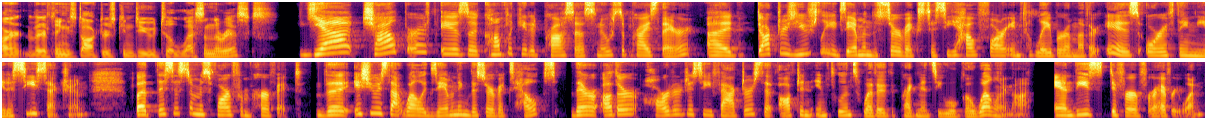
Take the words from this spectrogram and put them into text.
Aren't there things doctors can do to lessen the risks? Yeah, childbirth is a complicated process, no surprise there. Uh, doctors usually examine the cervix to see how far into labor a mother is or if they need a C section. But this system is far from perfect. The issue is that while examining the cervix helps, there are other harder to see factors that often influence whether the pregnancy will go well or not. And these differ for everyone.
